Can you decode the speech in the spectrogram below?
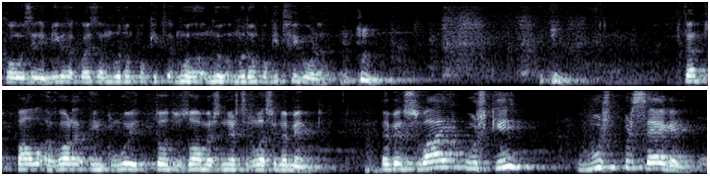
com os inimigos a coisa muda um pouquinho, muda um pouquinho de figura. Portanto, Paulo agora inclui todos os homens neste relacionamento. Abençoai os que vos perseguem.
